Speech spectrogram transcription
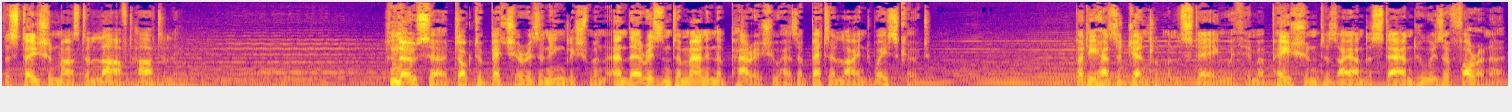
The station master laughed heartily. No, sir, Dr. Becher is an Englishman, and there isn't a man in the parish who has a better lined waistcoat. But he has a gentleman staying with him, a patient, as I understand, who is a foreigner,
